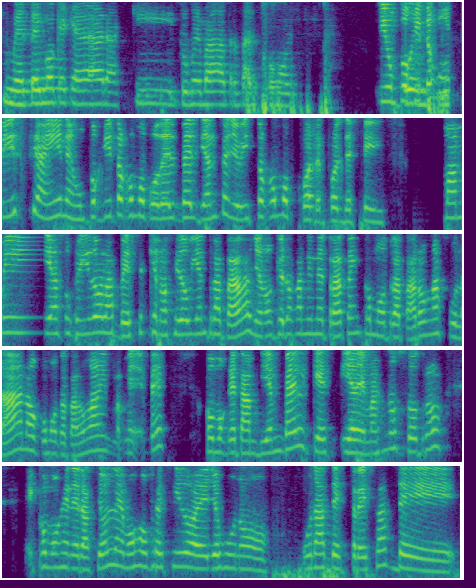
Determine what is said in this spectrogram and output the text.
me tengo que quedar aquí y tú me vas a tratar como... Y un poquito de justicia, Ine, un poquito como poder ver, ya antes yo he visto como por, por decir, a mí ha sufrido las veces que no ha sido bien tratada. Yo no quiero que a mí me traten como trataron a fulano o como trataron a mi, como que también ver que, y además nosotros como generación le hemos ofrecido a ellos uno, unas destrezas de,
